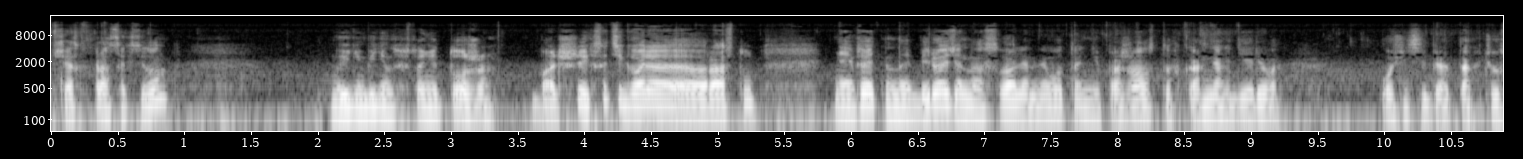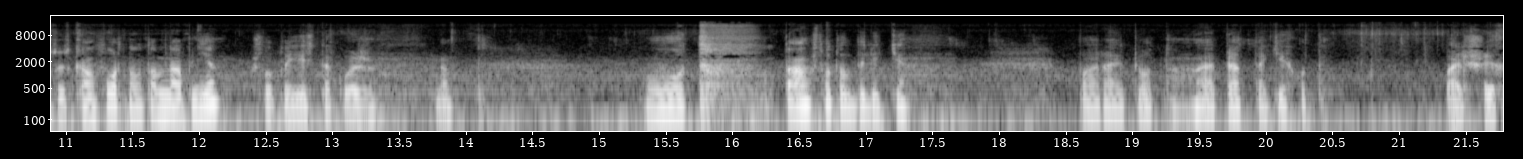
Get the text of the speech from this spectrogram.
Сейчас как раз их сезон. Мы видим, видим, что они тоже большие. Кстати говоря, растут не обязательно на березе, на сваленной. Вот они, пожалуйста, в корнях дерева. Очень себя так чувствуют комфортно. Вот там на пне что-то есть такое же. Да? Вот. Там что-то вдалеке. Пара опят, опят таких вот больших.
